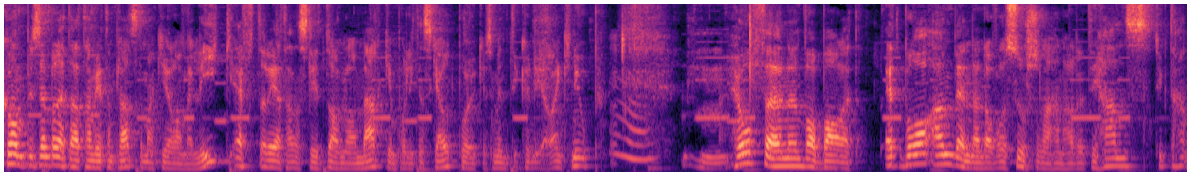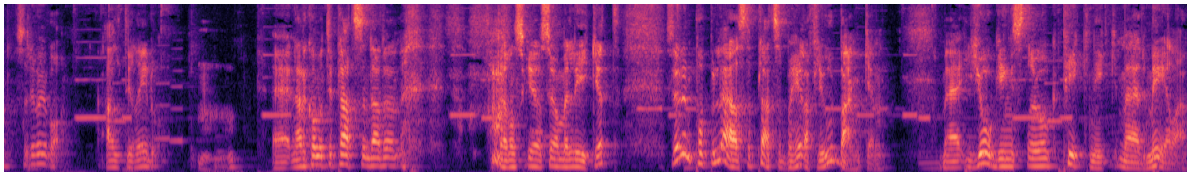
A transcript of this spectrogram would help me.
Kompisen berättar att han vet en plats där man kan göra med lik efter det att han slitit av några märken på en liten scoutpojke som inte kunde göra en knop. Hårfönen var bara ett, ett bra användande av resurserna han hade till hands, tyckte han. Så det var ju bra. Alltid redo. Eh, när det kommer till platsen där, den, där de ska göra sig av med liket så är det den populäraste platsen på hela flodbanken. Med joggingstråk, picknick med mera.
